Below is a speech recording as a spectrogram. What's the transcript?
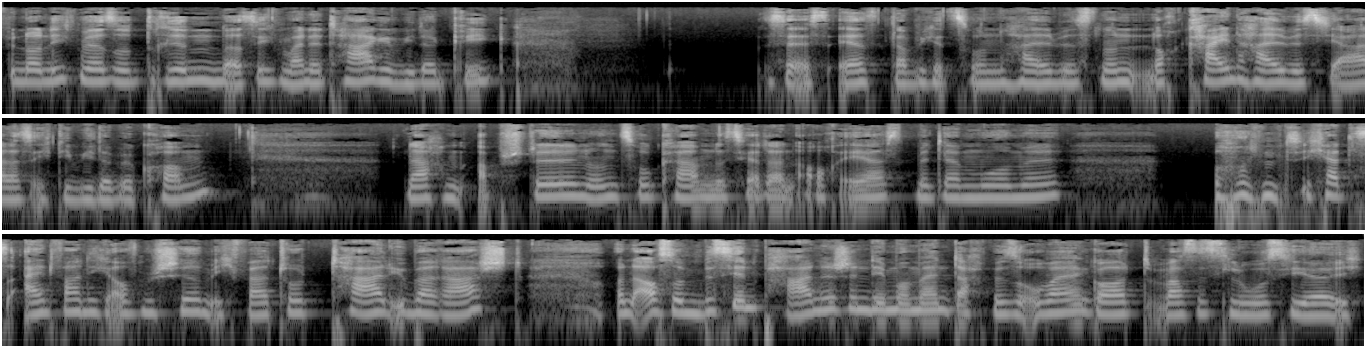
bin noch nicht mehr so drin, dass ich meine Tage wieder krieg ist ja erst, glaube ich, jetzt so ein halbes, noch kein halbes Jahr, dass ich die wieder bekomme. Nach dem Abstillen und so kam das ja dann auch erst mit der Murmel. Und ich hatte es einfach nicht auf dem Schirm. Ich war total überrascht und auch so ein bisschen panisch in dem Moment. Dachte mir so, oh mein Gott, was ist los hier? Ich,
